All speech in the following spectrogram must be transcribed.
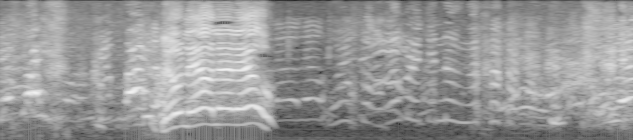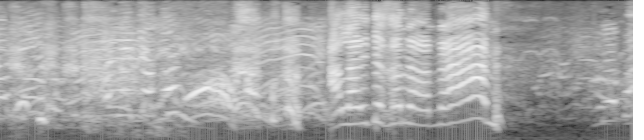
อย่าไปอย่าไปเร็วเร็วเร็วเร็วสองแล้วมันจะหนึ่งอะเร็วอะไรอย่าไปอะไรจะขนาดนั้น อย่าไป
